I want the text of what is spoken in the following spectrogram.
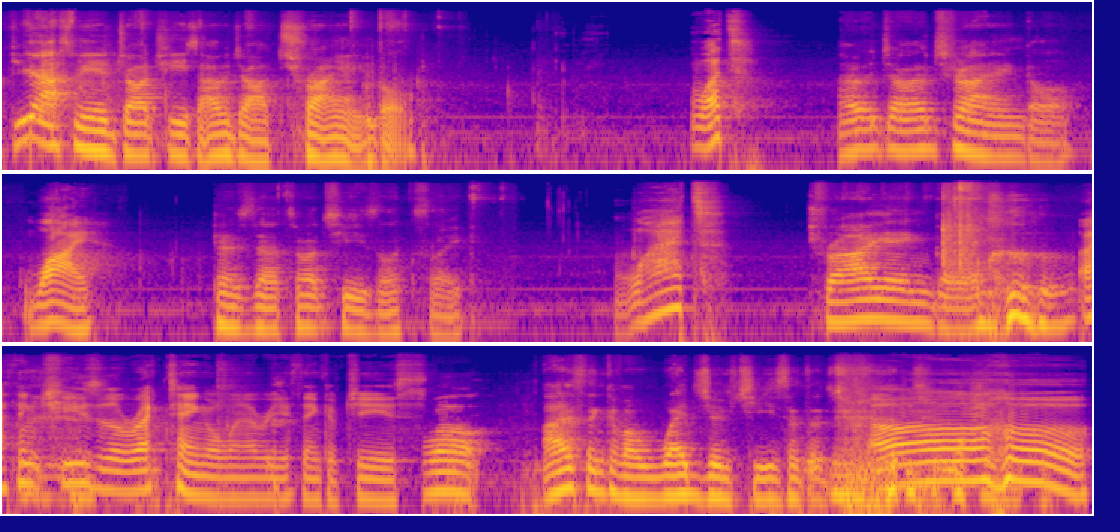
If you asked me to draw cheese, I would draw a triangle. What? I would draw a triangle. Why? Because that's what cheese looks like. What? Triangle. I think cheese is a rectangle whenever you think of cheese. well, I think of a wedge of cheese at the Oh,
